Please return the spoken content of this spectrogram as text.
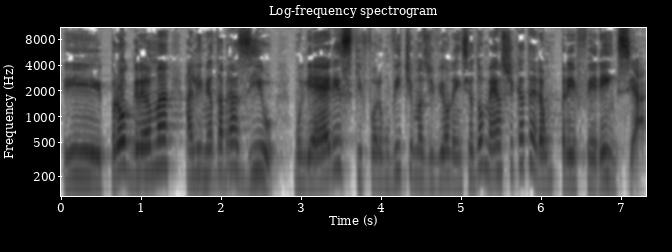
e programa Alimenta Brasil. Mulheres que foram vítimas de violência doméstica terão preferência.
